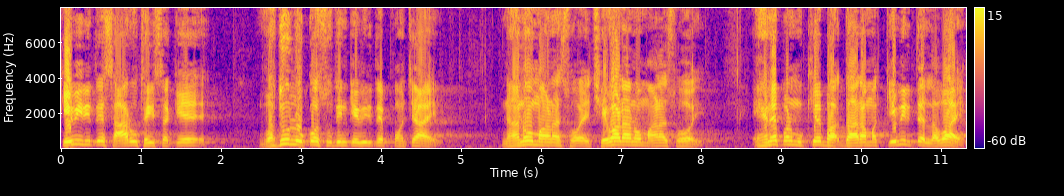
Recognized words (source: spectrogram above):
કેવી રીતે સારું થઈ શકે, વધુ લોકો સુધી કેવી રીતે પહોંચાય, નાનો માણસ હોય, છેવાડાનો માણસ હોય, એને પણ મુખ્ય ધારામાં કેવી રીતે લવાય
